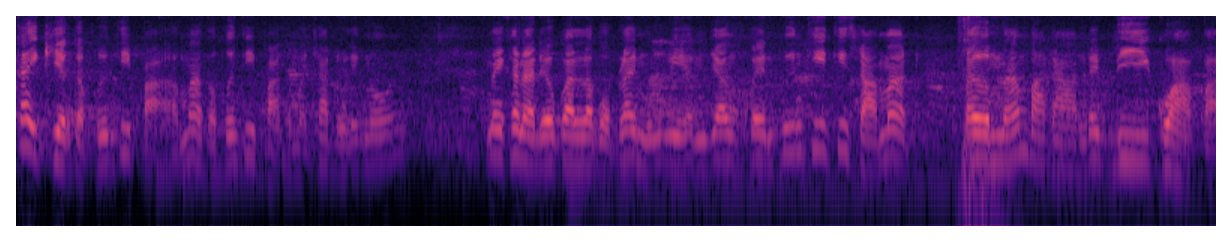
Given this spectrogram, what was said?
ใกล้เคียงกับพื้นที่ป่ามากกว่าพื้นที่ป่าธรรมชาติโดยเล็กน้อย ในขณะเดียวกันระบบไร่หมุนเวียนยังเป็นพื้นที่ที่สามารถเติมน้ำบาดาลได้ดีกว่าป่า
